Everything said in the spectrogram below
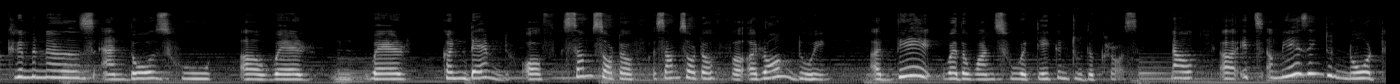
criminals and those who uh, were, were condemned of some sort of, some sort of uh, a wrongdoing, uh, they were the ones who were taken to the cross. Now, uh, it's amazing to note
